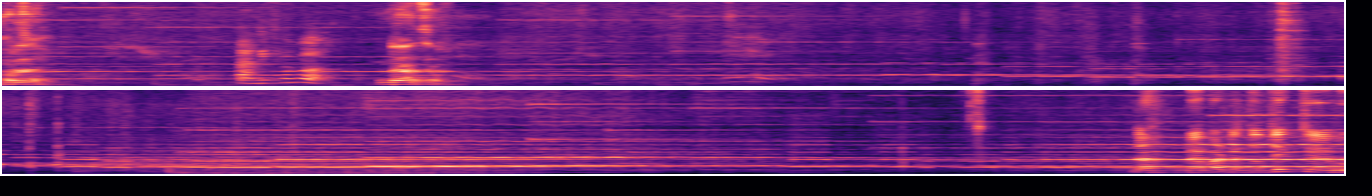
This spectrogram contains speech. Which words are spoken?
ঘরে যা। পানি খাবা? না যা। না ব্যাপারটা তো দেখতে হইব।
